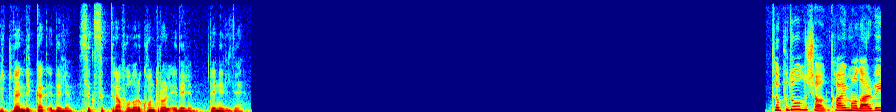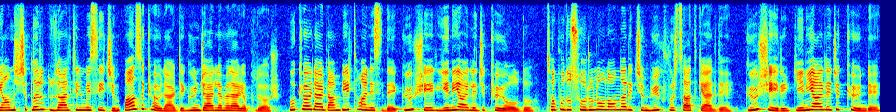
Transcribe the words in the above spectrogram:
Lütfen dikkat edelim. Sık sık trafoları kontrol edelim denildi. Tapuda oluşan kaymalar ve yanlışlıkların düzeltilmesi için bazı köylerde güncellemeler yapılıyor. Bu köylerden bir tanesi de Gülşehir Yeni Yaylacık Köyü oldu. Tapuda sorunu olanlar için büyük fırsat geldi. Gülşehir'in Yeni Yaylacık Köyü'nde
